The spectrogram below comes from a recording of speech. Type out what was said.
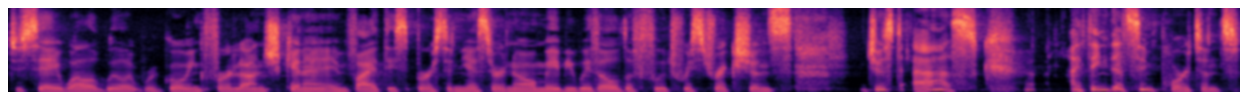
to say, well, we're going for lunch. Can I invite this person? Yes or no? Maybe with all the food restrictions. Just ask. I think that's important.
